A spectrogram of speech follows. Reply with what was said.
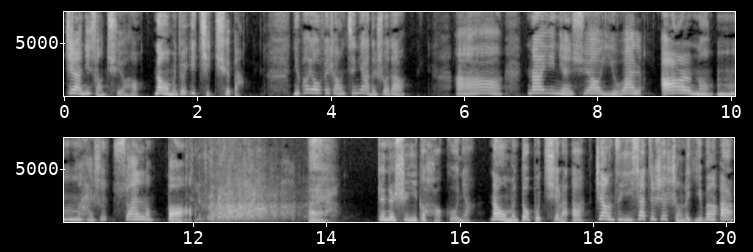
既然你想去哈，那我们就一起去吧。”女朋友非常惊讶的说道：“啊，那一年需要一万二呢，嗯，还是算了吧。”哎呀，真的是一个好姑娘。那我们都不去了啊！这样子一下子是省了一万二，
